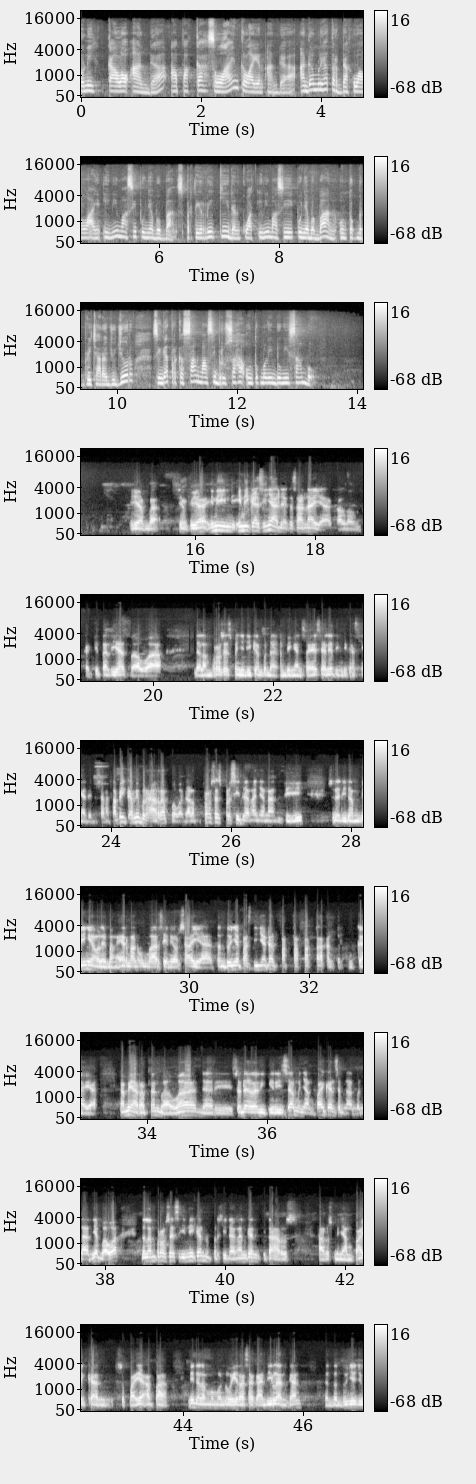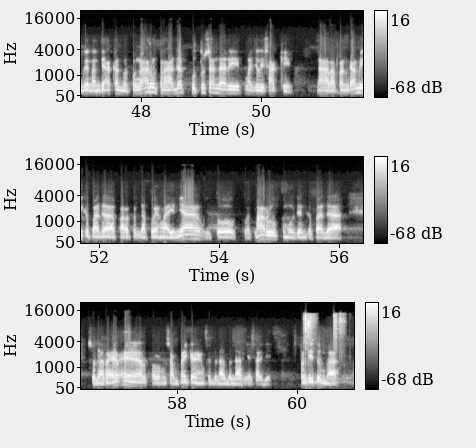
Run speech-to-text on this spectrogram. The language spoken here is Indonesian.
Roni, kalau Anda, apakah selain klien Anda, Anda melihat terdakwa lain ini masih punya beban? Seperti Ricky dan Kuat ini masih punya beban untuk berbicara jujur, sehingga terkesan masih berusaha untuk melindungi Sambo. Iya Mbak Sylvia, ini indikasinya ada ke sana ya. Kalau kita lihat bahwa dalam proses penyidikan pendampingan saya, saya lihat indikasinya ada di sana. Tapi kami berharap bahwa dalam proses persidangannya nanti sudah didampingi oleh Bang Herman Umar senior saya, tentunya pastinya kan fakta-fakta akan terbuka ya. Kami harapkan bahwa dari saudara Riki Rizal menyampaikan sebenar-benarnya bahwa dalam proses ini kan persidangan kan kita harus harus menyampaikan supaya apa? Ini dalam memenuhi rasa keadilan kan dan tentunya juga nanti akan berpengaruh terhadap putusan dari majelis hakim. Nah harapan kami kepada para terdakwa yang lainnya untuk Kuat Maruf, kemudian kepada saudara RR, tolong sampaikan yang sebenar-benarnya saja. Seperti itu Mbak.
